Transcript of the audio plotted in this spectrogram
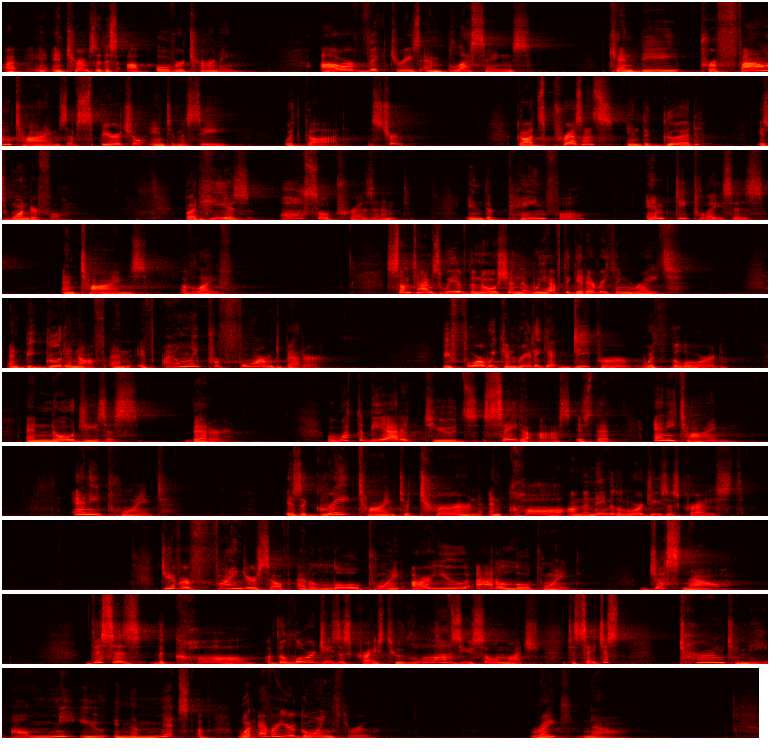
uh, in, terms of this up overturning, our victories and blessings can be profound times of spiritual intimacy with God. It's true. God's presence in the good is wonderful, but He is also present in the painful, empty places and times of life. Sometimes we have the notion that we have to get everything right and be good enough. And if I only performed better before we can really get deeper with the Lord and know Jesus better. Well, what the Beatitudes say to us is that anytime, any point, is a great time to turn and call on the name of the Lord Jesus Christ. Do you ever find yourself at a low point? Are you at a low point just now? This is the call of the Lord Jesus Christ, who loves you so much, to say, just turn to me. I'll meet you in the midst of whatever you're going through right now.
